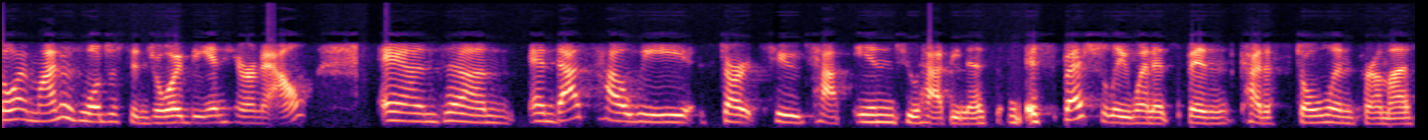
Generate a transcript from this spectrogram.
so I might as well just enjoy being here now. And um, and that's how we start to tap into happiness, especially when it's been kind of stolen from us.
